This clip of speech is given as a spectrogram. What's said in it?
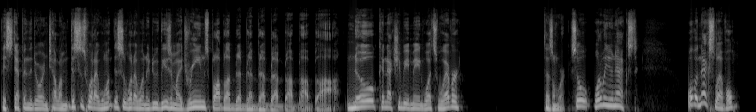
They step in the door and tell them, This is what I want. This is what I want to do. These are my dreams. Blah, blah, blah, blah, blah, blah, blah, blah, blah. No connection being made whatsoever. Doesn't work. So, what do we do next? Well, the next level,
